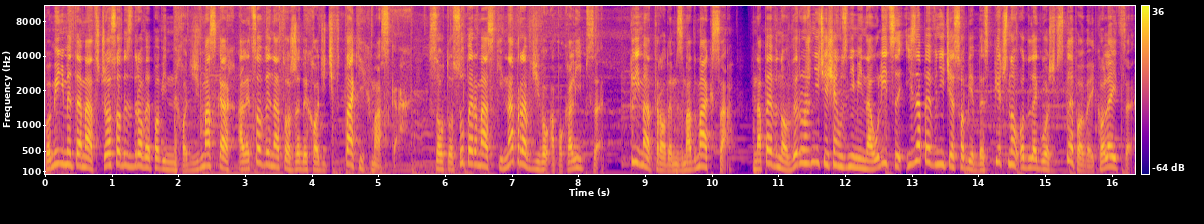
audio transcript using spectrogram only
Pomińmy temat, czy osoby zdrowe powinny chodzić w maskach, ale co wy na to, żeby chodzić w takich maskach? Są to super maski na prawdziwą apokalipsę. Klimat rodem z Mad Maxa. Na pewno wyróżnicie się z nimi na ulicy i zapewnicie sobie bezpieczną odległość w sklepowej kolejce.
